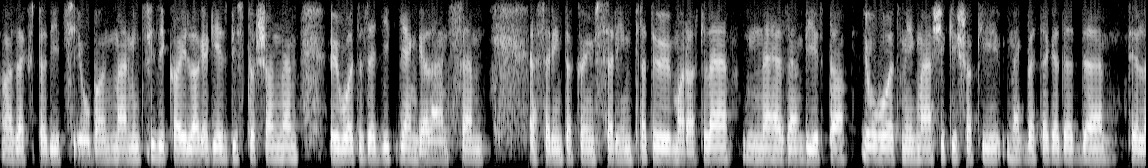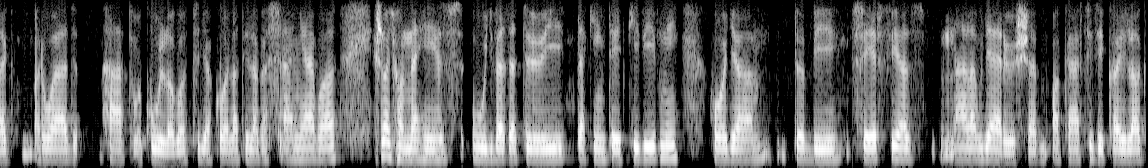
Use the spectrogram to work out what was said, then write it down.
az expedícióban, mármint fizikailag egész biztosan nem, ő volt az egyik gyenge láncszem ez szerint a könyv szerint. Tehát ő maradt le, nehezen bírta. Jó volt még másik is, aki megbetegedett, de tényleg Roald hátul kullogott gyakorlatilag a szányával, és nagyon nehéz úgy vezetői tekintét kivívni, hogy a többi férfi az nála ugye erősebb, akár fizikailag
